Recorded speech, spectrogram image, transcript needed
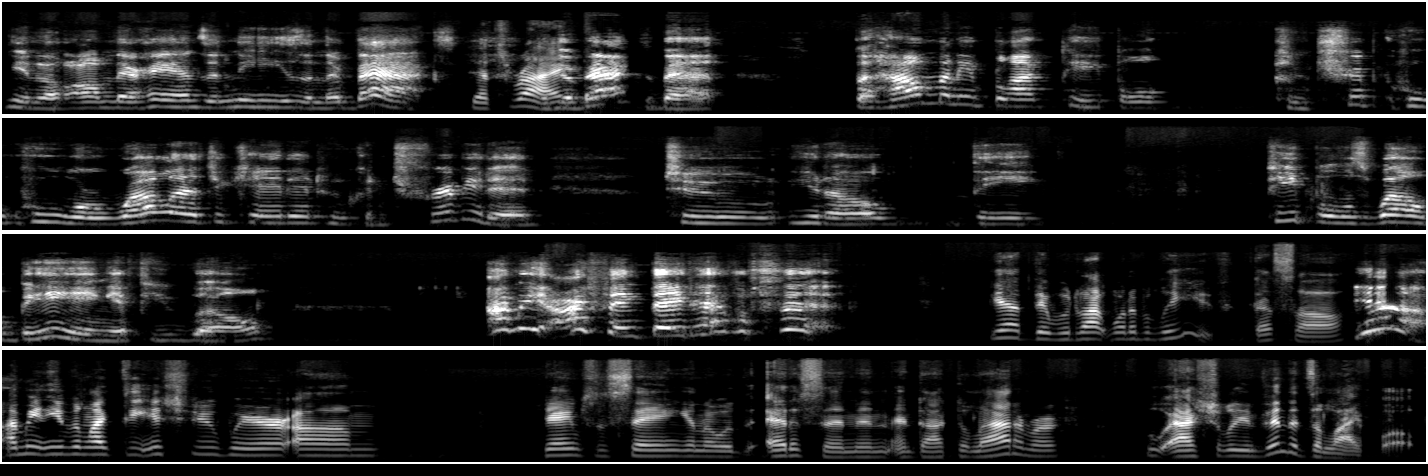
you know on their hands and knees and their backs, That's right. their backs bent, but how many black people contribute who who were well educated, who contributed to you know the people's well-being, if you will. I mean, I think they'd have a fit. Yeah, they would not want to believe. That's all. Yeah. I mean, even like the issue where um, James was saying, you know, with Edison and, and Dr. Latimer, who actually invented the light bulb,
